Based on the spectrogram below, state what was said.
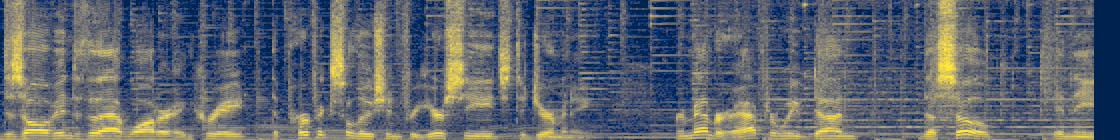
dissolve into that water and create the perfect solution for your seeds to germinate. Remember, after we've done the soak in the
